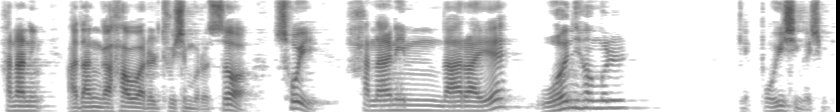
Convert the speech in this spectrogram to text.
하나님 아담과 하와를 두심으로써 소위 하나님 나라의 원형을 보이신 것입니다.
